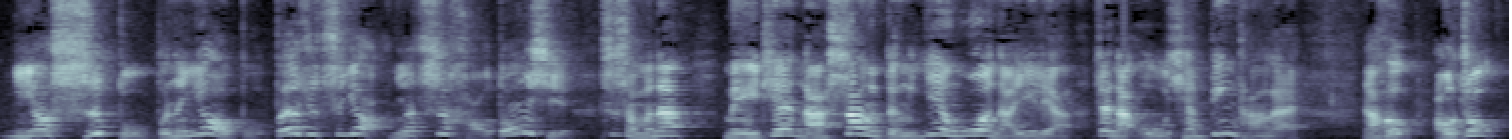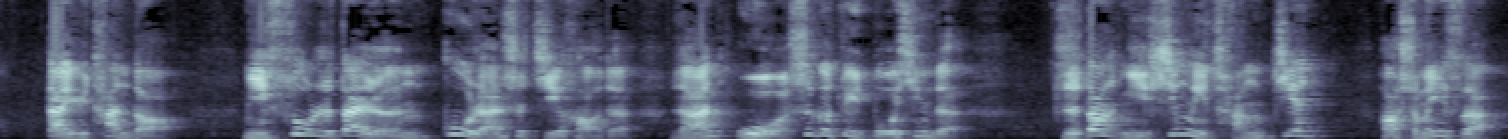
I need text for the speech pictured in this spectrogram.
你要食补，不能药补，不要去吃药，你要吃好东西。吃什么呢？每天拿上等燕窝拿一两，再拿五钱冰糖来，然后熬粥。黛玉叹道：“你素日待人固然是极好的，然我是个最多心的。”只当你心里常奸，好什么意思啊？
